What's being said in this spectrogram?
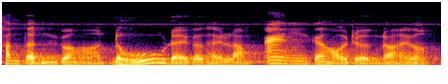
thanh tịnh của họ đủ để có thể làm an cái hội trường đó hiểu không?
